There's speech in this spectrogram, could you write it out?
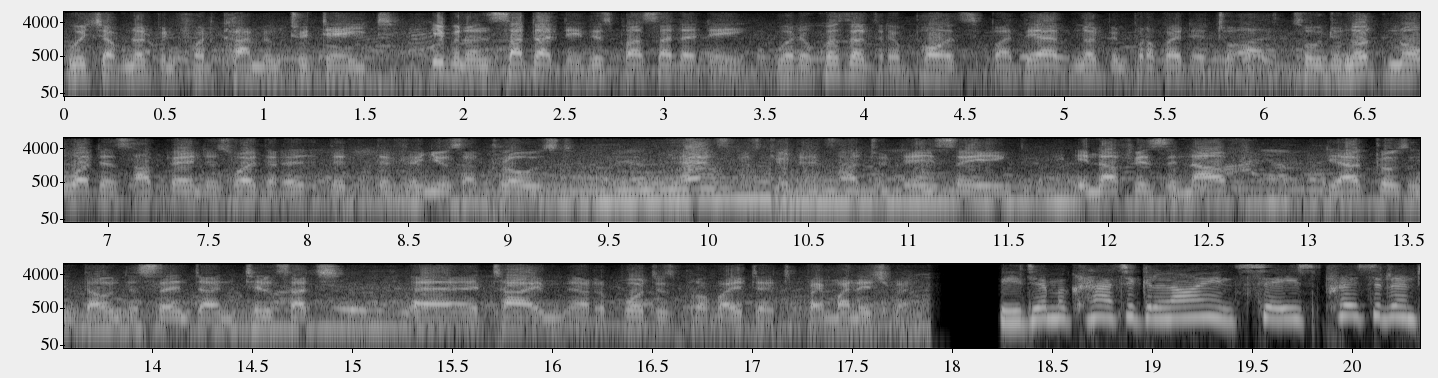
which have not been forthcoming to date. Even on Saturday, this past Saturday, we requested the reports, but they have not been provided to us. So we do not know what has happened, is why the, the, the venues are closed. Hence, the students are today saying enough is enough. They are closing down the center until such uh, time a report is provided by management. The Democratic Alliance says President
